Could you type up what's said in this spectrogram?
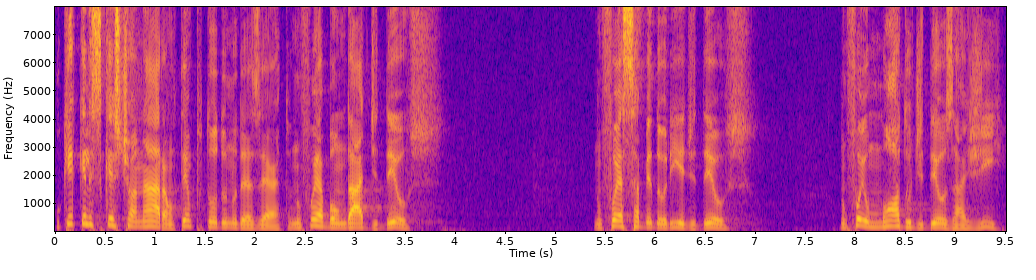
o que, que eles questionaram o tempo todo no deserto? Não foi a bondade de Deus? Não foi a sabedoria de Deus? Não foi o modo de Deus agir?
